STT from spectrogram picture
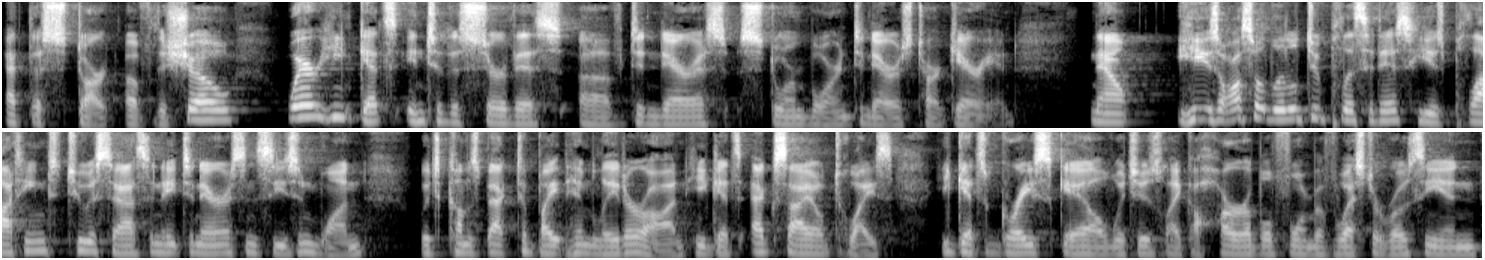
at the start of the show, where he gets into the service of Daenerys Stormborn, Daenerys Targaryen. Now, he's also a little duplicitous. He is plotting to assassinate Daenerys in season one, which comes back to bite him later on. He gets exiled twice. He gets grayscale, which is like a horrible form of Westerosian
